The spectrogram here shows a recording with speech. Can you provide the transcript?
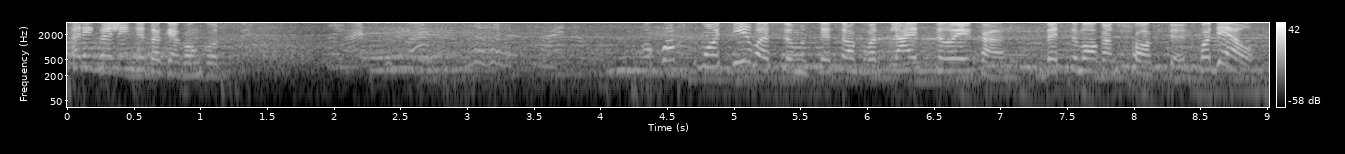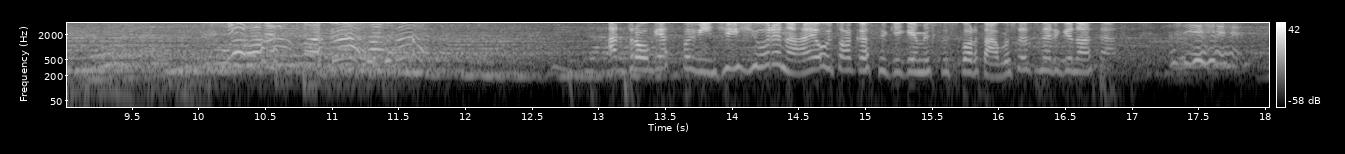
Ar reikalingi tokie konkursai? Aišku, taip. O koks motyvas jums tiesiog vat, leisti laiką besimokant šokti? Kodėl? Šiaip smagu. Smagu. Ar draugės pavydžiai žiūri, na, jau tokios, sakykime, išsisportavusios merginos? esat?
